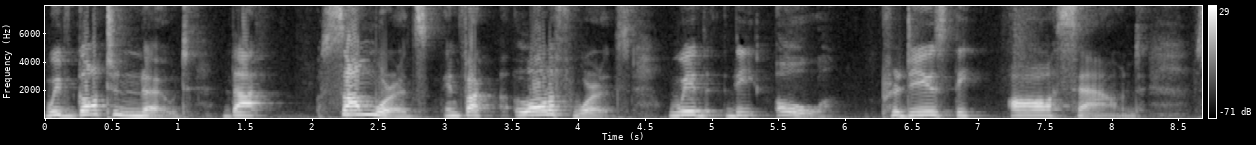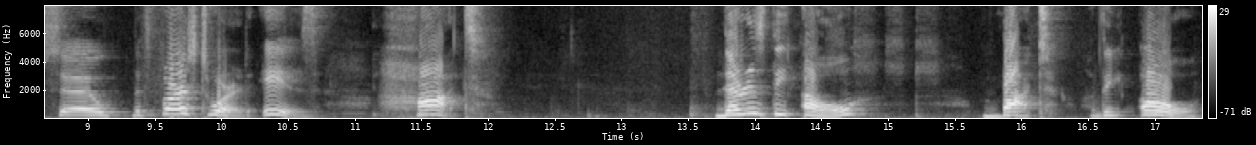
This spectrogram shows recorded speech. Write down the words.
we've got to note that some words, in fact, a lot of words with the O produce the R sound. So the first word is hot. There is the O, but the O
